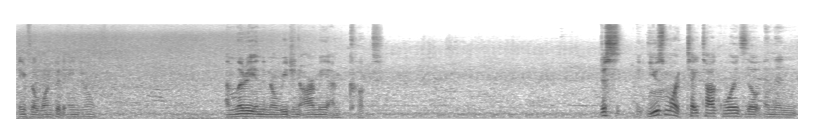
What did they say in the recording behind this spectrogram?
Thank you for the one bit angel. I'm literally in the Norwegian army. I'm cooked. Just use more TikTok words though, and then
